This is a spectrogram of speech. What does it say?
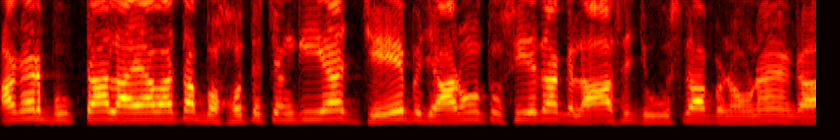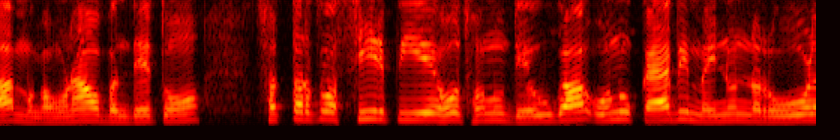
ਅਗਰ ਬੂਟਾ ਲਾਇਆ ਵਾ ਤਾਂ ਬਹੁਤ ਚੰਗੀ ਆ। ਜੇ ਬਾਜ਼ਾਰੋਂ ਤੁਸੀਂ ਇਹਦਾ ਗਲਾਸ ਜੂਸ ਦਾ ਬਣਾਉਣਾ ਹੈਗਾ, ਮੰਗਾਉਣਾ ਉਹ ਬੰਦੇ ਤੋਂ 70 ਤੋਂ 80 ਰੁਪਏ ਉਹ ਤੁਹਾਨੂੰ ਦੇਊਗਾ। ਉਹਨੂੰ ਕਹਿ ਵੀ ਮੈਨੂੰ ਨਰੋਲ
